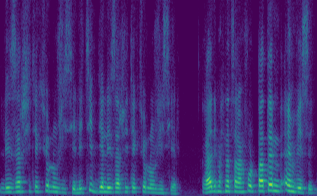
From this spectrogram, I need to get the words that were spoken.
les architectures logicielles les types ديال les architectures logicielles. غالبا حنا تنعرفوا ال pattern MVC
